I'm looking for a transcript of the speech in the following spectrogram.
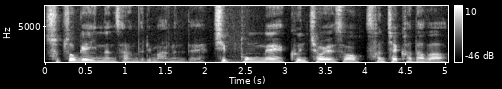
숲속에 있는 사람들이 많은데 집 동네 근처에서 산책하다가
